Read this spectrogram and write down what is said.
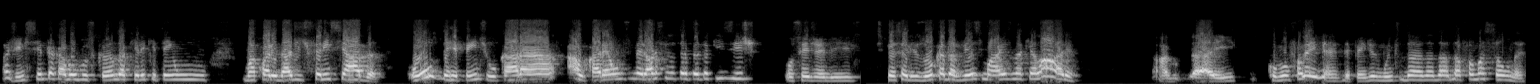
A gente sempre acaba buscando aquele que tem um, uma qualidade diferenciada. Ou, de repente, o cara, ah, o cara é um dos melhores fisioterapeutas que existe. Ou seja, ele especializou cada vez mais naquela área. Aí, como eu falei, né? Depende muito da, da, da formação, né?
